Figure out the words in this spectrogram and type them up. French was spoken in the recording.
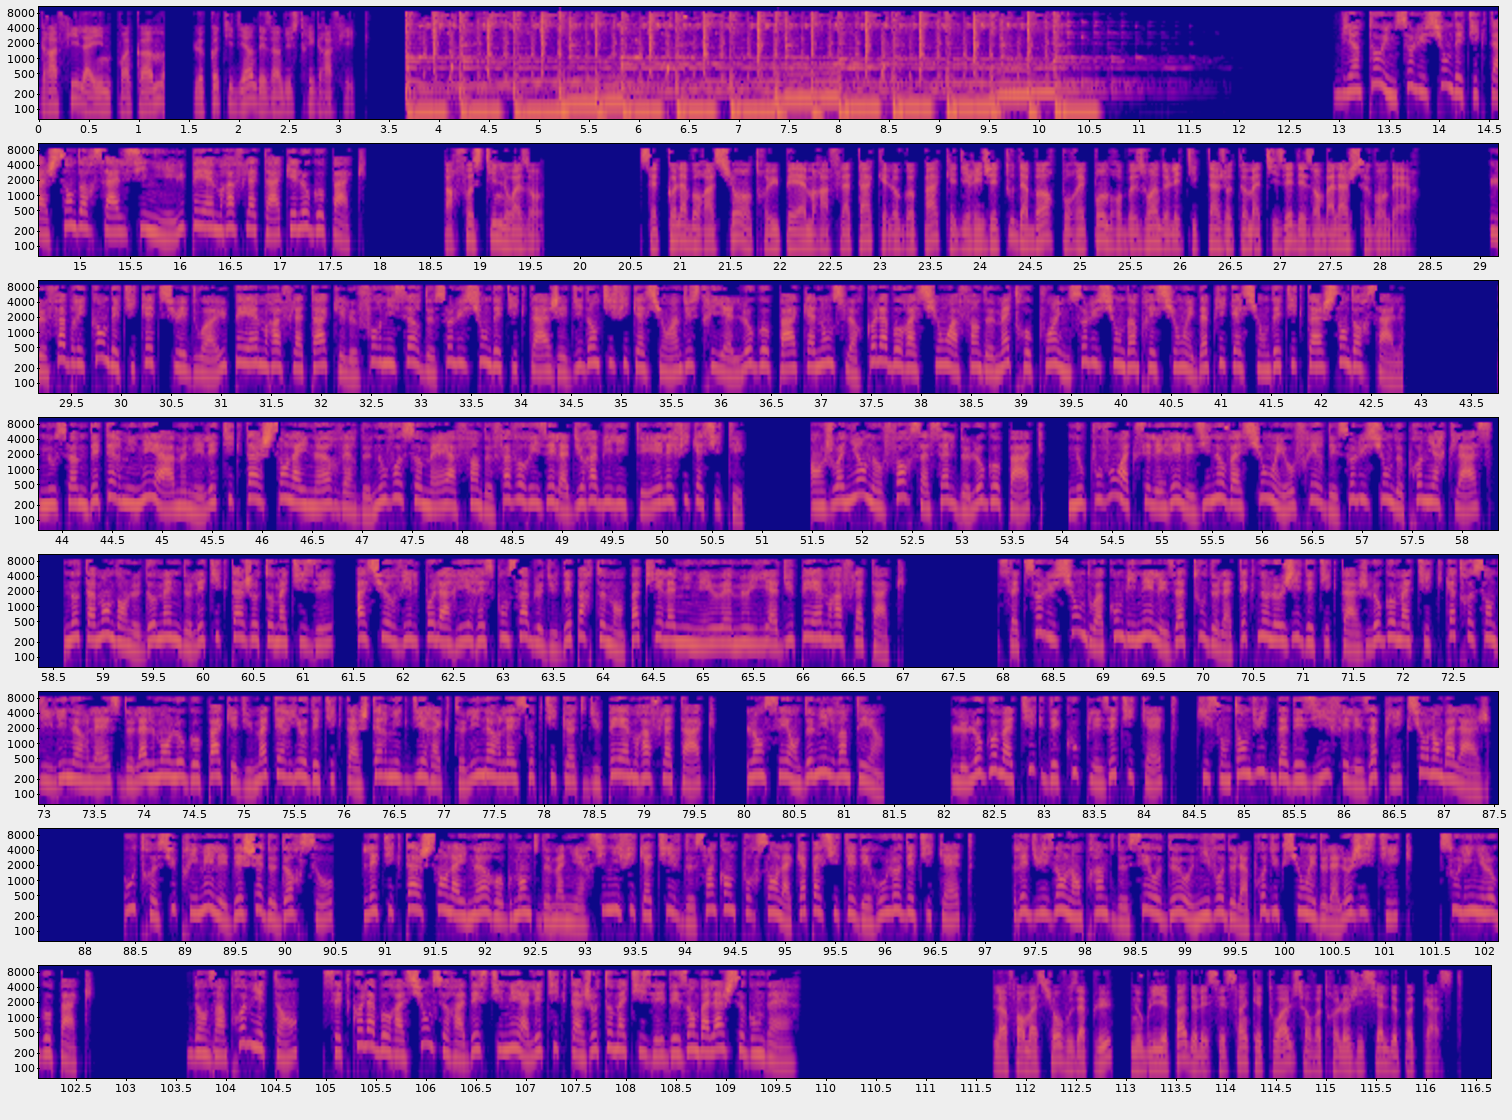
graphiline.com, le quotidien des industries graphiques. Bientôt une solution d'étiquetage sans dorsale signée UPM Raflatac et Logopack. Par Faustine Loison. Cette collaboration entre UPM Raflatac et Logopack est dirigée tout d'abord pour répondre aux besoins de l'étiquetage automatisé des emballages secondaires. Le fabricant d'étiquettes suédois UPM Raflatac et le fournisseur de solutions d'étiquetage et d'identification industrielle Logopack annoncent leur collaboration afin de mettre au point une solution d'impression et d'application d'étiquetage sans dorsale. Nous sommes déterminés à amener l'étiquetage sans liner vers de nouveaux sommets afin de favoriser la durabilité et l'efficacité. En joignant nos forces à celles de Logopack, nous pouvons accélérer les innovations et offrir des solutions de première classe, notamment dans le domaine de l'étiquetage automatisé, assure Ville Polari responsable du département papier laminé EMEIA du PM Raflatac. Cette solution doit combiner les atouts de la technologie d'étiquetage logomatique 410 Linerless de l'allemand Logopack et du matériau d'étiquetage thermique direct Linerless Opticut du PM Raflatac, lancé en 2021. Le logomatique découpe les étiquettes, qui sont enduites d'adhésifs et les applique sur l'emballage. Outre supprimer les déchets de dorsaux, l'étiquetage sans liner augmente de manière significative de 50% la capacité des rouleaux d'étiquettes, réduisant l'empreinte de CO2 au niveau de la production et de la logistique, souligne Logopack. Dans un premier temps, cette collaboration sera destinée à l'étiquetage automatisé des emballages secondaires. L'information vous a plu, n'oubliez pas de laisser 5 étoiles sur votre logiciel de podcast.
